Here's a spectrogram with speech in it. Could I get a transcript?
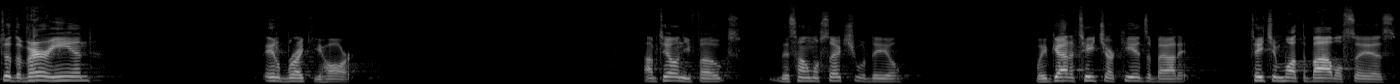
To the very end, it'll break your heart. I'm telling you, folks, this homosexual deal, we've got to teach our kids about it, teach them what the Bible says.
